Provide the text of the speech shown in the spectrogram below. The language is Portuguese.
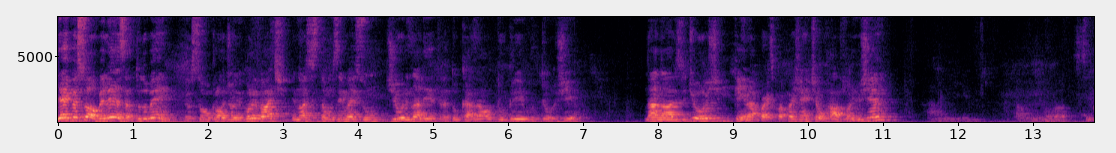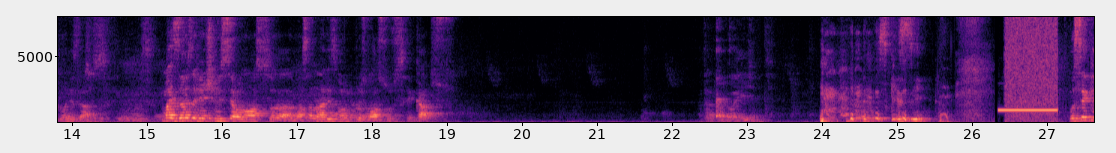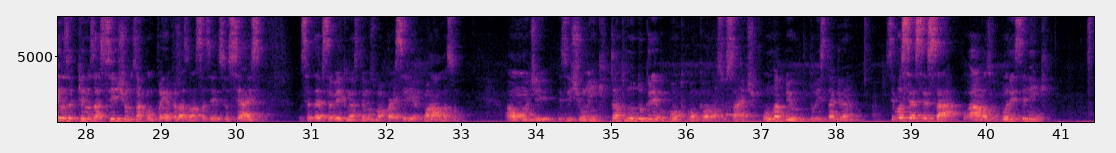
E aí pessoal, beleza? Tudo bem? Eu sou o Claudio Colevati e nós estamos em mais um De Olho na Letra do canal do Grego Teologia. Na análise de hoje, quem irá participar com a gente é o Rafa e o Jean. Sincronizados. Mas antes da gente iniciar a nossa, a nossa análise, vamos para os nossos recados. Atrapalhou aí, gente. Esqueci. Você que nos, que nos assiste ou nos acompanha pelas nossas redes sociais, você deve saber que nós temos uma parceria com a Amazon, onde existe um link tanto no dogrego.com, que é o nosso site, ou na bio do Instagram. Se você acessar a Amazon por esse link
